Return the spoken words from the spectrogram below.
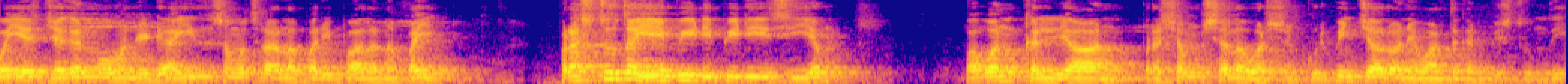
వైఎస్ జగన్మోహన్ రెడ్డి ఐదు సంవత్సరాల పరిపాలనపై ప్రస్తుత AP deputy CM Pawan Kalyan ప్రశంసల వర్షం కురిపించారు అనే వార్త కనిపిస్తుంది.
